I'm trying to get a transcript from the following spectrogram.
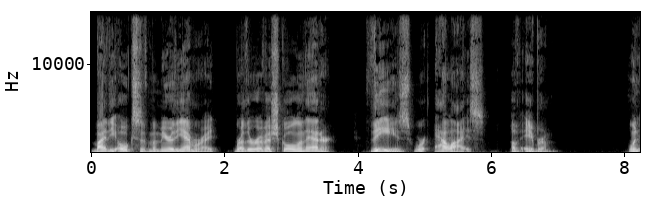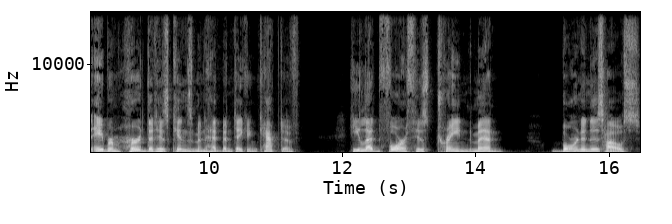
by the oaks of Mamre the Amorite, brother of Eshcol and Aner. These were allies of Abram. When Abram heard that his kinsman had been taken captive, he led forth his trained men, born in his house,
